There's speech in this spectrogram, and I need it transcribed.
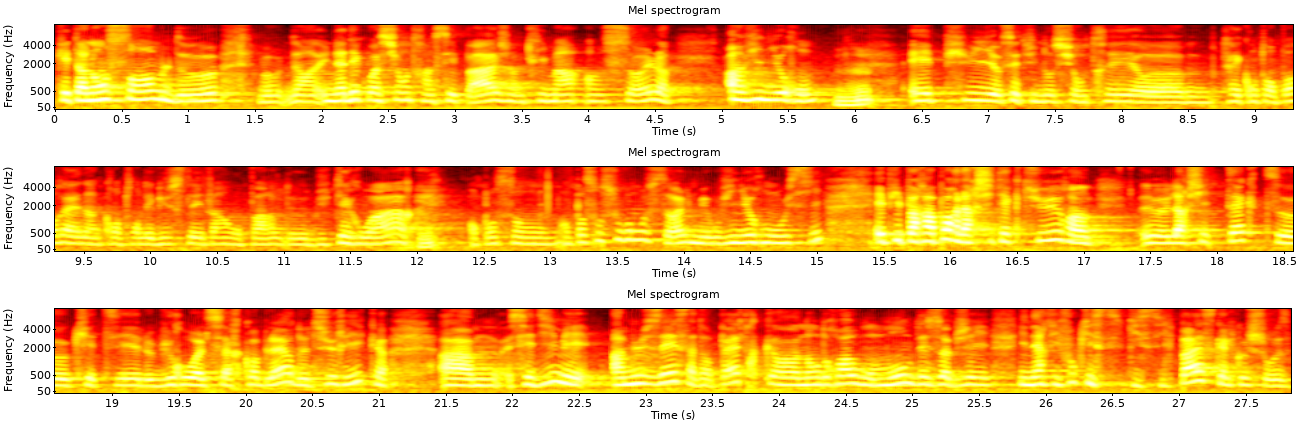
qui est un ensemble d'une adéquation entre un cépage, un climat, un sol, un vigneron. Mhm. Et puis, euh, c'est une notion très, euh, très contemporaine. Hein. Quand on déguste les vins, on parle du terroir, en, pensant, en pensant souvent au sol, mais au vigneron aussi. Et puis, par rapport à l'architecture, euh, l'architecte qui était le bureau Alcer Kobler de Zurich s'est dit mais un musée, ça ne doit pas être qu'un endroit où on monte des objets inertes, il faut qu'il s'y passe quelque chose.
